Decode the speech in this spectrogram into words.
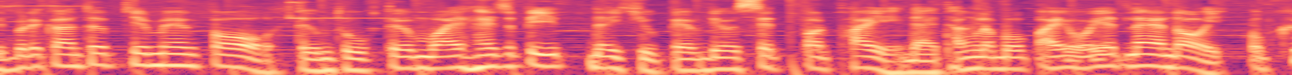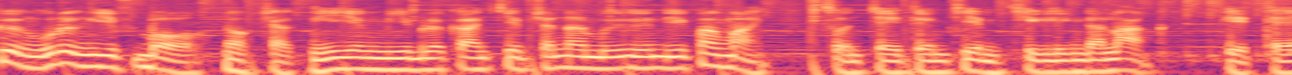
จบริการเติมเกมเมงปรเติมถูกเติมไวให้สปีดได้คิวแป๊บเดียวเสร็จปลอดภัย ได้ทั้งระบบ iOS และ Android ครบเครื่องเรื่องยีฟบอนอกจากนี้ยังมีบริการเกมชั้นนำมืออื่นอีกมากมาย สนใจเติมเกมคลิกลิงก์ด้านล่าง เพจแท้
